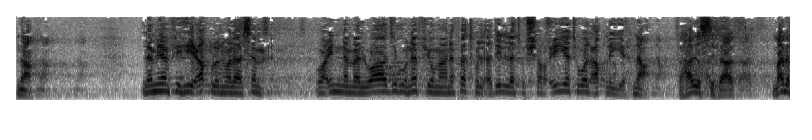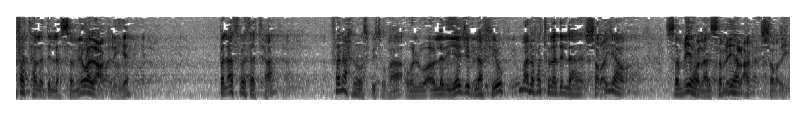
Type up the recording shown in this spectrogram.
نعم. لم ينفه عقل ولا سمع وإنما الواجب نفي ما نفته الأدلة الشرعية والعقلية. نعم. فهذه الصفات ما نفتها الأدلة السمعية ولا العقلية بل أثبتتها فنحن نثبتها. والذي يجب نفيه ما نفته الأدلة الشرعية السمعية ولا السمعية الشرعية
